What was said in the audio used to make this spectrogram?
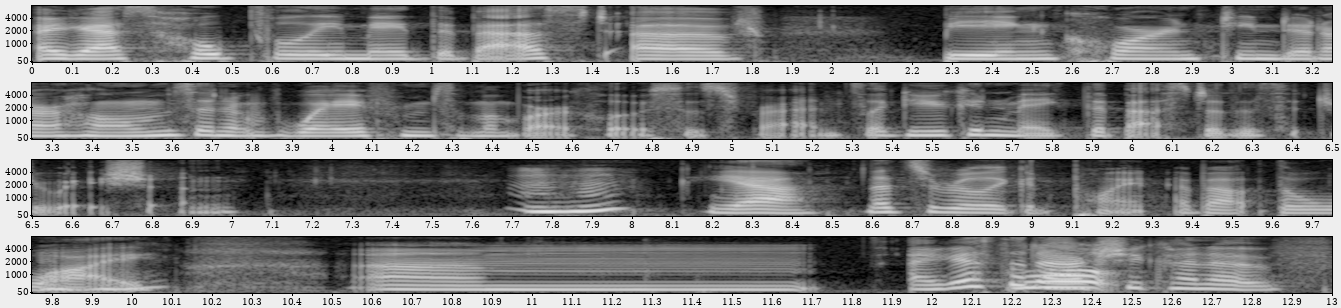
I guess, hopefully made the best of being quarantined in our homes and away from some of our closest friends. Like you can make the best of the situation. Mm-hmm. Yeah, that's a really good point about the why. Um, I guess that Well- actually kind of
